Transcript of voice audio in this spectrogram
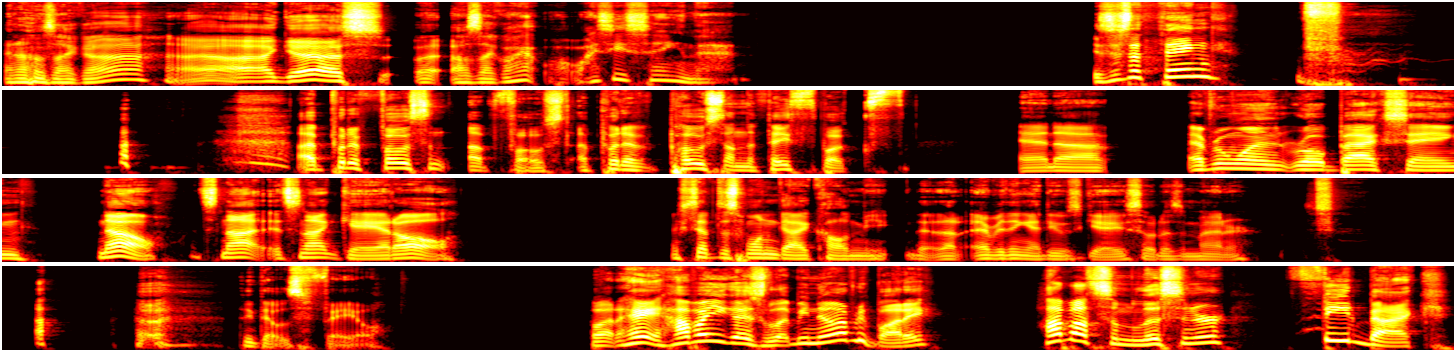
And I was like, uh, I guess. But I was like, why, why is he saying that? Is this a thing? I put a post on, a post. I put a post on the Facebook, and uh, everyone wrote back saying, "No, it's not. It's not gay at all." Except this one guy called me that, that everything I do is gay, so it doesn't matter. I think that was fail. But hey, how about you guys let me know, everybody? How about some listener feedback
